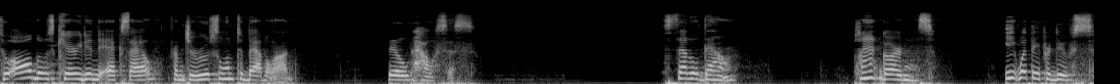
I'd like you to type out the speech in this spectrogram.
to all those carried into exile from Jerusalem to Babylon build houses, settle down, plant gardens, eat what they produce,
